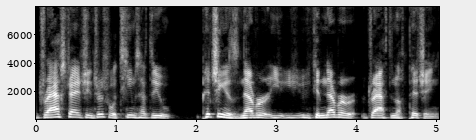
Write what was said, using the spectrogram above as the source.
draft strategy, in terms of what teams have to do, pitching is never you, you can never draft enough pitching.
